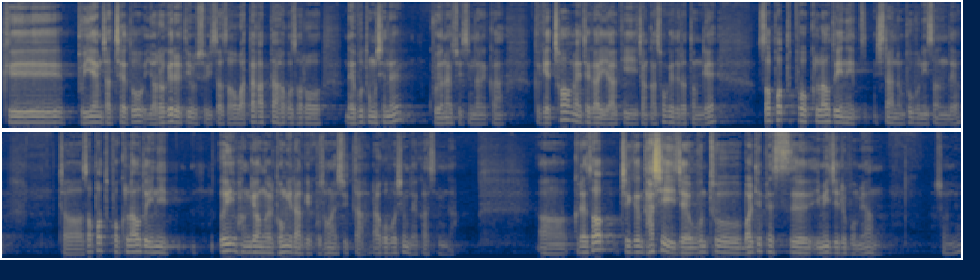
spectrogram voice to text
그 VM 자체도 여러 개를 띄울 수 있어서 왔다 갔다 하고 서로 내부 통신을 구현할 수 있습니다. 그러니까 그게 처음에 제가 이야기 잠깐 소개드렸던 게 support for cloud-init이라는 부분이 있었는데요. 저 support for cloud-init의 환경을 동일하게 구성할 수 있다라고 보시면 될 것 같습니다. 어, 그래서 지금 다시 이제 Ubuntu Multipass 이미지를 보면 잠시만요.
